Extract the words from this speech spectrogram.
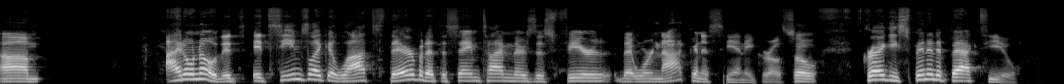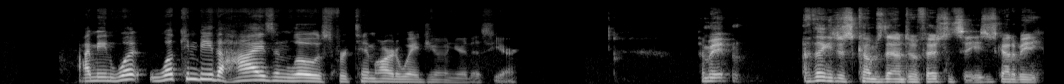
Um, I don't know. It it seems like a lot's there, but at the same time, there's this fear that we're not going to see any growth. So, Greggy, spinning it back to you. I mean, what what can be the highs and lows for Tim Hardaway Jr. this year? I mean, I think it just comes down to efficiency. He's just got to be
